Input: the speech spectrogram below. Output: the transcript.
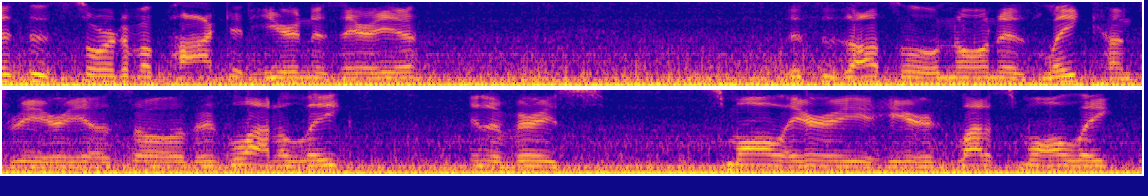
this is sort of a pocket here in this area. This is also known as lake country area, so there's a lot of lakes in a very small area here. A lot of small lakes,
